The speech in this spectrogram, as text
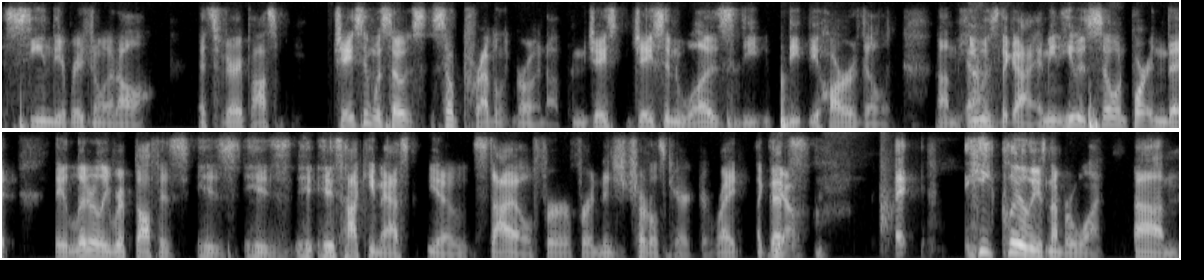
seen the original at all. It's very possible. Jason was so so prevalent growing up. I mean, Jason Jason was the the, the horror villain. Um, he Yeah. was the guy. I mean, he was so important that they literally ripped off his his his his hockey mask, you know, style for for a Ninja Turtles character, right? Like Yeah. that's eh, he clearly is number one. Um,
